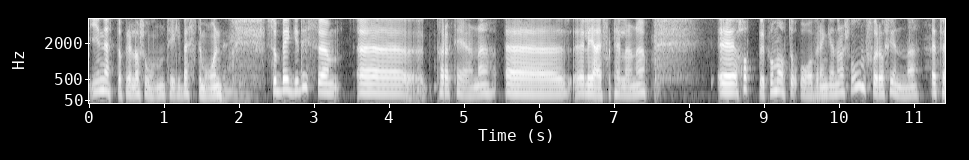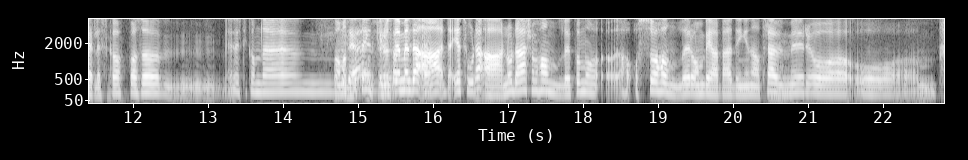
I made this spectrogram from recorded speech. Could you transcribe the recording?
i nettopp relasjonen til bestemoren. Så begge disse uh, karakterene, uh, eller jeg-fortellerne, uh, hopper på en måte over en generasjon for å finne et fellesskap. Altså, jeg vet ikke om det hva man skal tenke rundt det, men det er, jeg tror det er noe der som handler på, også handler om bearbeidingen av traumer og, og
